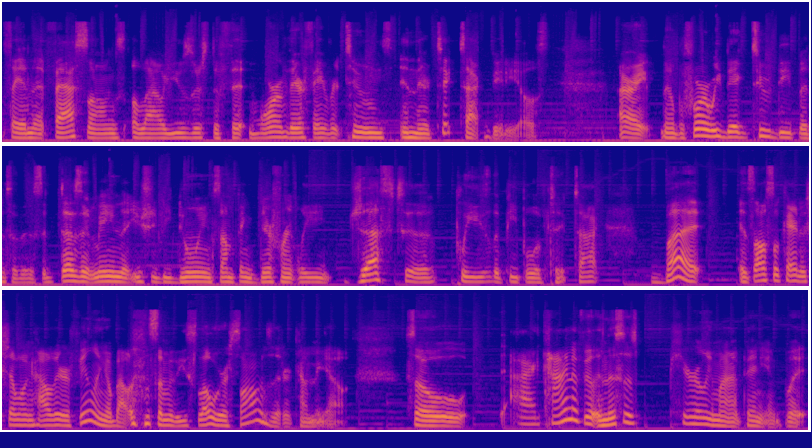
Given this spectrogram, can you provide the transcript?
saying that fast songs allow users to fit more of their favorite tunes in their TikTok videos. All right, now before we dig too deep into this, it doesn't mean that you should be doing something differently just to please the people of TikTok, but it's also kind of showing how they're feeling about some of these slower songs that are coming out. So I kind of feel, and this is purely my opinion, but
